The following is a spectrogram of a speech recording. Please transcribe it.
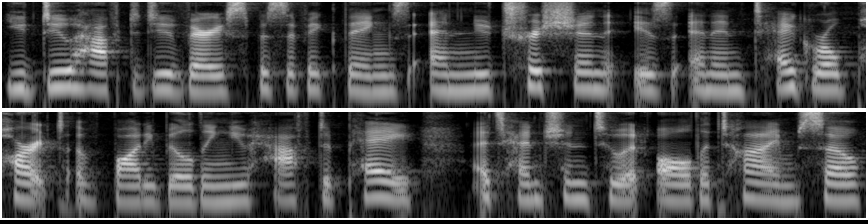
you do have to do very specific things. And nutrition is an integral part of bodybuilding. You have to pay attention to it all the time. So.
